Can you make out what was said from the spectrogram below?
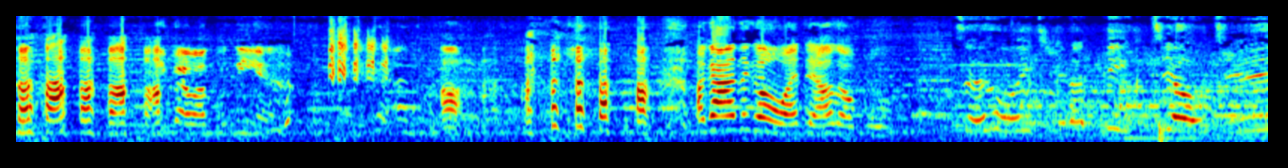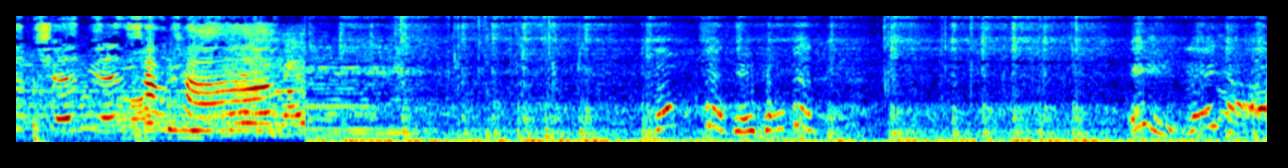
哎呦，你摆完不定耶。啊，他刚刚在跟我玩剪刀手布。最后一局的第九局，全员上场。好，下田重振，一来打，来打，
